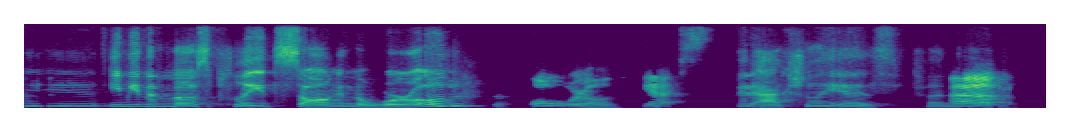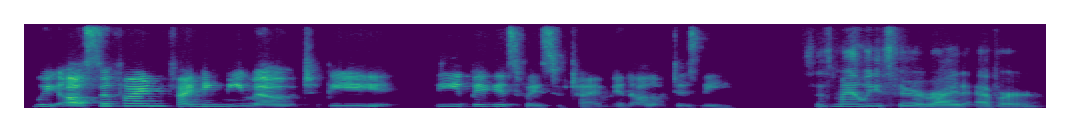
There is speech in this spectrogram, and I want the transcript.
You mean the most played song in the world? the whole world, yes. It actually is. Fun. Um, we also find Finding Nemo to be the biggest waste of time in all of Disney. this is my least favorite ride ever.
